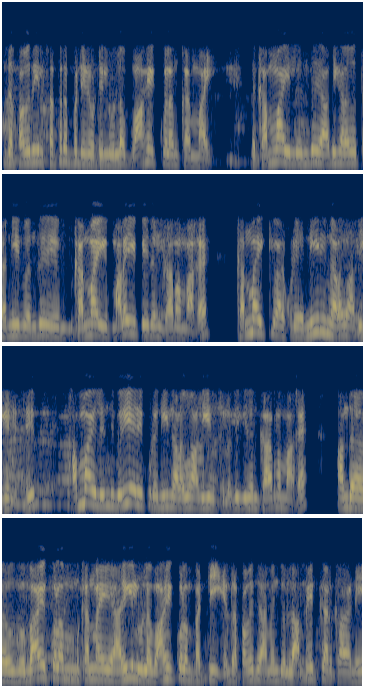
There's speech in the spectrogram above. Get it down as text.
இந்த பகுதியில் சத்திரப்பட்டி ரோட்டில் உள்ள வாகைக்குளம் கம்மாய். இந்த கம்மாயிலிருந்து அதிக அளவு தண்ணீர் வந்து கண்மாய் மழை பெய்ததன் காரணமாக கண்மாய்க்கு வரக்கூடிய நீரின் அளவு அதிகரித்து கம்மாயிலிருந்து வெளியேறக்கூடிய நீரின் அளவும் அதிகரித்துள்ளது. இதன் காரணமாக அந்த வாகைக்குளம் கண்மை அருகில் உள்ள வாகைக்குளம் பட்டி என்ற பகுதியில் அமைந்துள்ள அம்பேத்கர் காலனி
